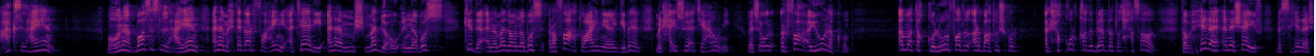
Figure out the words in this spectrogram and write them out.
عكس العيان. ما هو أنا باصص للعيان أنا محتاج أرفع عيني أتاري أنا مش مدعو إن أبص كده أنا مدعو إن أبص رفعت عيني إلى الجبال من حيث يأتي عوني. ويسوع يقول ارفعوا عيونكم. أما تقولون فاضل أربعة أشهر الحقول قد ابيضت الحصاد. طب هنا أنا شايف بس هنا ش...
